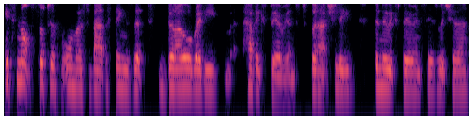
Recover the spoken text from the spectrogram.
it's not sort of almost about the things that that I already have experienced, but actually the new experiences which are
